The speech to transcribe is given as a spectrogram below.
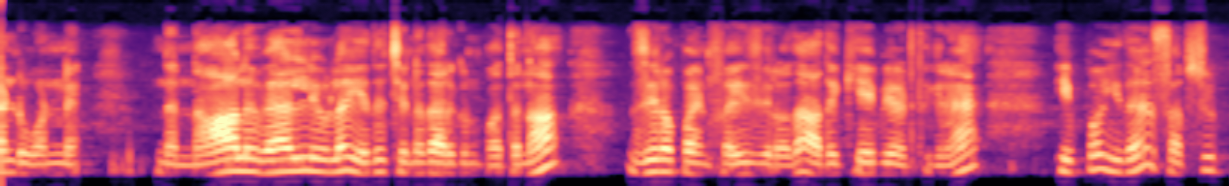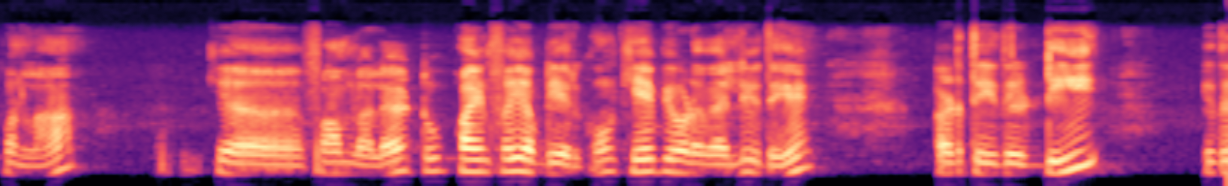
and ஒன்று இந்த நாலு வேல்யூவில் எது சின்னதாக இருக்குன்னு பார்த்தோன்னா ஜீரோ பாயிண்ட் ஃபைவ் ஜீரோ தான். அதை கேபி எடுத்துக்கிறேன். இப்போ இதை சப்ஸ்டியூட் பண்ணலாம். ஃபார்முலாவில் டூ பாயிண்ட் ஃபைவ் அப்படியே இருக்கும். கேபியோட வேல்யூ இது. அடுத்து இது டி இது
